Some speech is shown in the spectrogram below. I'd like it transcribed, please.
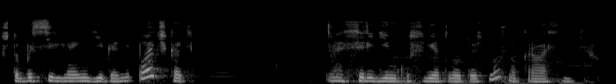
чтобы сильно индиго не пачкать серединку светлую, то есть можно красненьких.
